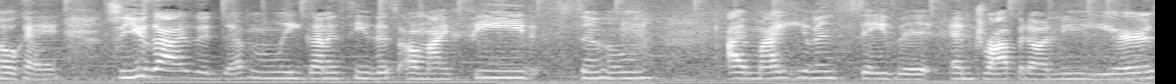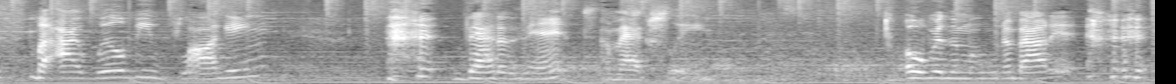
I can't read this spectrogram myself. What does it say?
okay so you guys are definitely gonna see this on my feed soon I might even save it and drop it on New Year's. But I will be vlogging that event. I'm actually over the moon about it.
